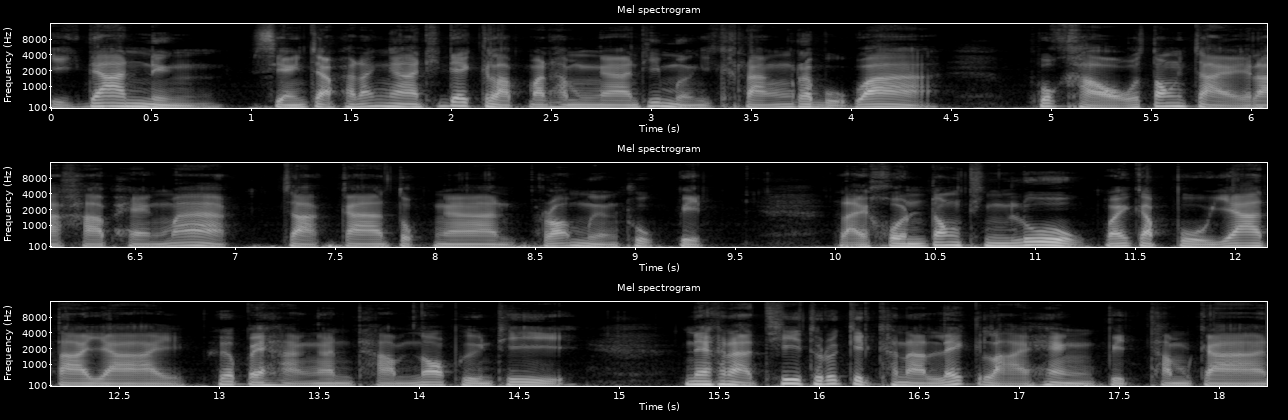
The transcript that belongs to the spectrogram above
อีกด้านหนึ่ง เสียงจากพนักงานที่ได้กลับมาทำงานที่เหมืองอีกครั้งระบุว่า พวกเขาต้องจ่ายราคาแพงมากจากการตกงาน เพราะเหมืองถูกปิด หลายคนต้องทิ้งลูกไว้กับปู่ย่าตายาย เพื่อไปหางานทำนอกพื้นที่ ในขณะที่ธุรกิจขนาดเล็กหลายแห่งปิดทำการ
